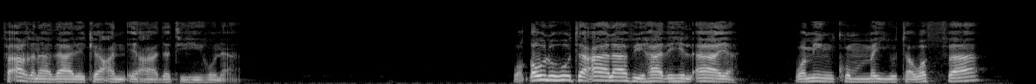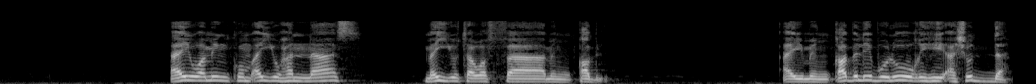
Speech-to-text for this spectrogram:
فأغنى ذلك عن إعادته هنا. وقوله تعالى في هذه الآية ومنكم من يتوفى أي ومنكم أيها الناس من يتوفى من قبل أي من قبل بلوغه أشده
